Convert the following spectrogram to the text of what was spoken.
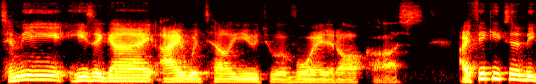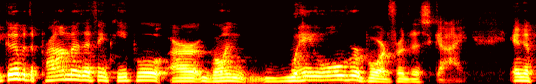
To me, he's a guy I would tell you to avoid at all costs. I think he's going to be good, but the problem is I think people are going way overboard for this guy. And the,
